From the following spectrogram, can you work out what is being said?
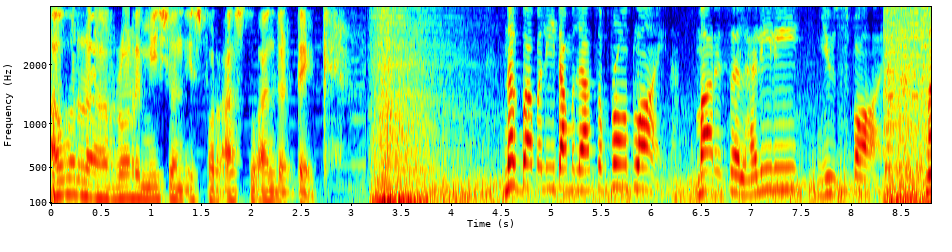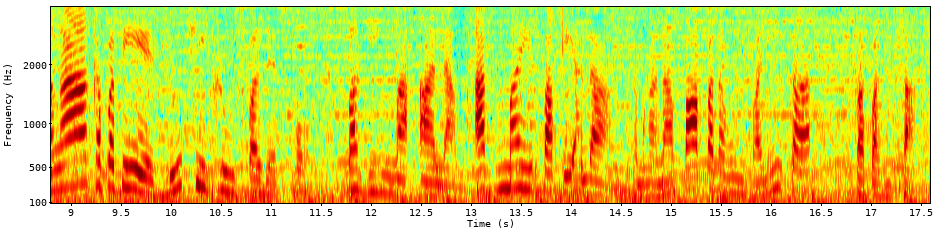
Our uh, RORE mission is for us to undertake. Nagbabalita mula sa Frontline, Maricel Halili, News 5. Mga kapatid, Lucy Cruz Valdez po, maging maalam at may pakialam sa mga napapanahong balita sa bansa.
